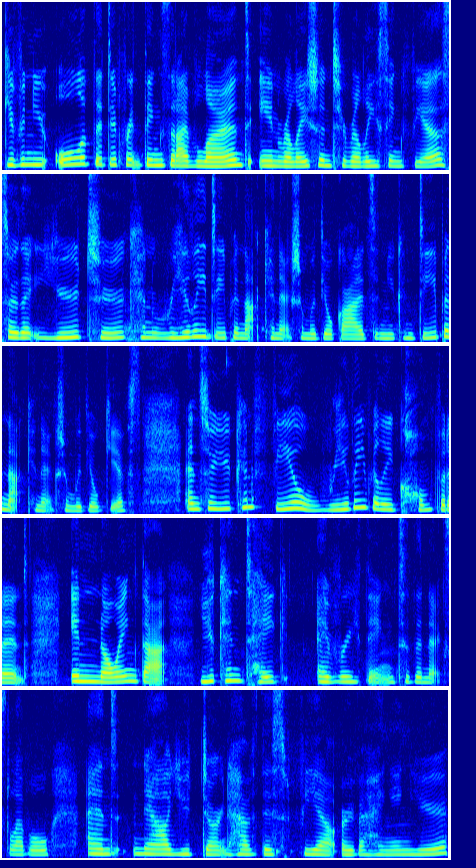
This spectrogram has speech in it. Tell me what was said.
given you all of the different things that I've learned in relation to releasing fear so that you too can really deepen that connection with your guides and you can deepen that connection with your gifts. And so you can feel really, really confident in knowing that you can take everything to the next level, and now you don't have this fear overhanging you.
